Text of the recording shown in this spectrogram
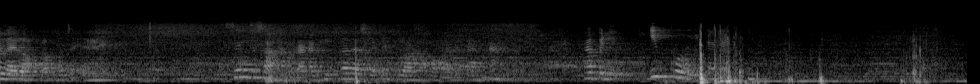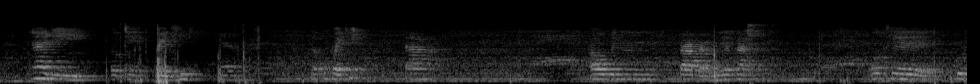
เป็นไรหรอกเราเข้าใจได้ ซึ่งจะสอนทำการอัพพิกก็จะใช้เป็นตัวละครแล้วกันนะ ถ้าเป็นอิวโกยแต่ง่ายดีโอเคไปที่เนี่ยแล้วก็ไปที่ตาเอาเป็นตาแบบนี้แล้วกัน โอเค คุณ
